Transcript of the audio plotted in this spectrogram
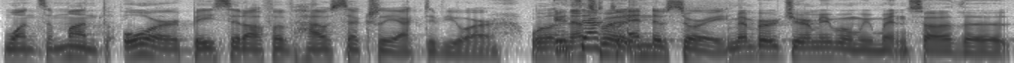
once a month or base it off of how sexually active you are. Well, and that's Exactly. what. End of story. Remember, Jeremy, when we went and saw the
